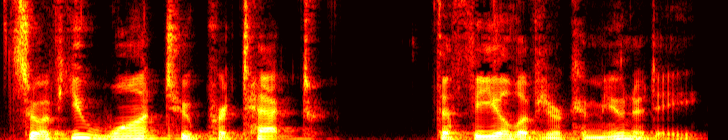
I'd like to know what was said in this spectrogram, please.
So if you want to protect the feel of your community,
